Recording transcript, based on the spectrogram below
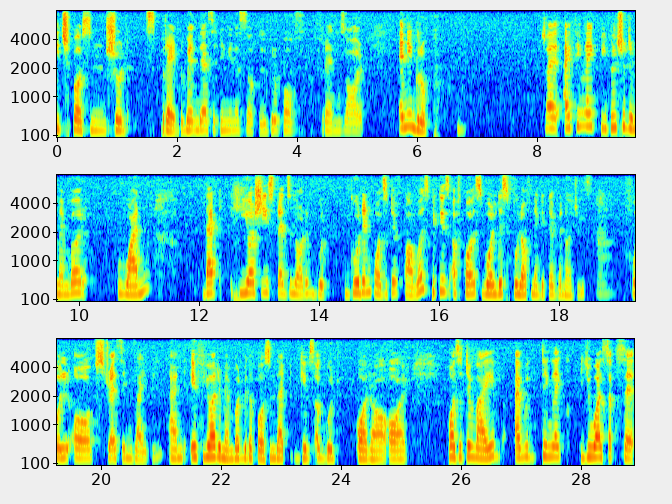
each person should spread when they're sitting in a circle, group of friends, or any group. So, I, I think like people should remember one that he or she spreads a lot of good good and positive powers because of course world is full of negative energies hmm. full of stress anxiety and if you are remembered with a person that gives a good aura or positive vibe i would think like you are success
